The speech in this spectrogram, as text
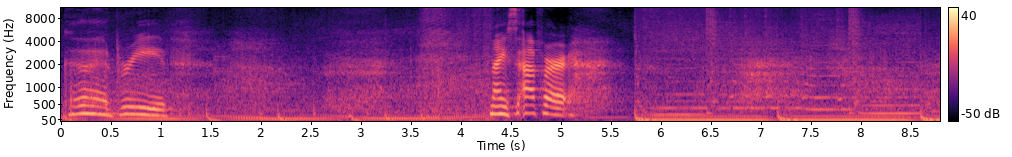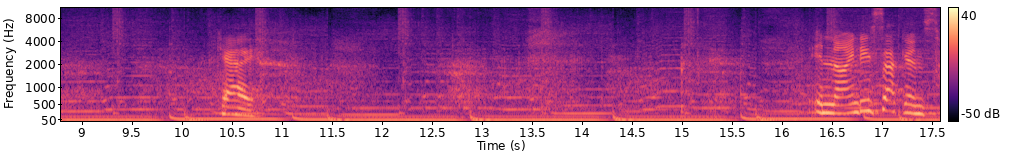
Good, breathe. Nice effort. Okay. In 90 seconds,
